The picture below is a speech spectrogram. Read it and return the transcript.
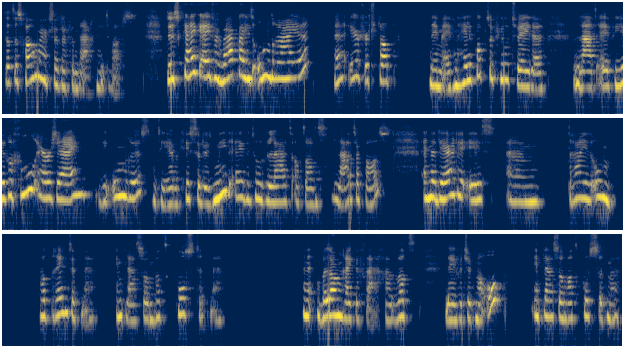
dat de schoonmaakster er vandaag niet was. Dus kijk even waar kan je het omdraaien. eerste stap, neem even een helikopterview. Tweede, laat even je gevoel er zijn, die onrust. Want die heb ik gisteren dus niet even toegelaten, althans later pas. En de derde is, um, draai het om. Wat brengt het me? In plaats van wat kost het me? Een belangrijke vragen. Wat levert het me op? In plaats van wat kost het me?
